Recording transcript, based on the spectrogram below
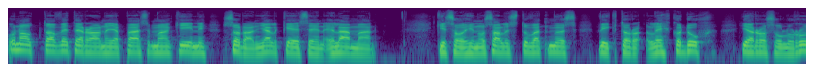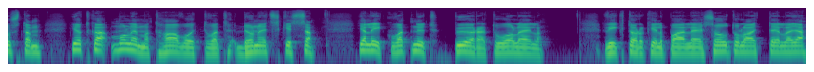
on auttaa veteraaneja pääsemään kiinni sodan jälkeiseen elämään. Kisoihin osallistuvat myös Viktor Lehkoduh ja Rosul Rustam, jotka molemmat haavoittuvat Donetskissa ja liikkuvat nyt pyörätuoleilla. Viktor kilpailee soutulaitteilla ja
